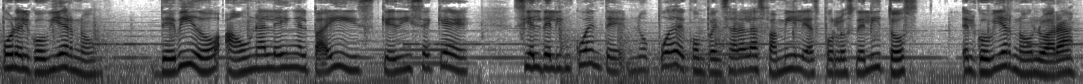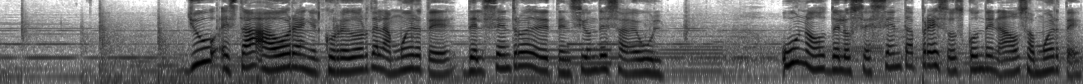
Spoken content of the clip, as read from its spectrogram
por el gobierno debido a una ley en el país que dice que si el delincuente no puede compensar a las familias por los delitos, el gobierno lo hará. Yu está ahora en el corredor de la muerte del centro de detención de Seúl, uno de los 60 presos condenados a muerte.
